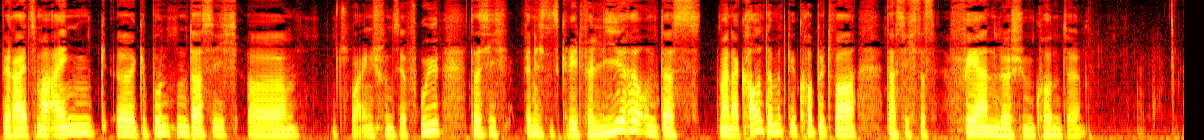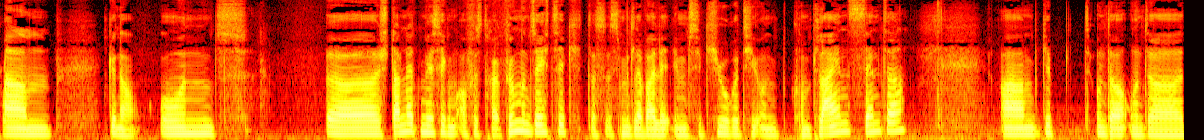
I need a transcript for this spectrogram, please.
bereits mal eingebunden, dass ich, äh, das war eigentlich schon sehr früh, dass ich, wenn ich das Gerät verliere und dass mein Account damit gekoppelt war, dass ich das fernlöschen konnte. Ähm, genau. Und äh, standardmäßig im Office 365. Das ist mittlerweile im Security und Compliance Center. Ähm, gibt unter, unter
